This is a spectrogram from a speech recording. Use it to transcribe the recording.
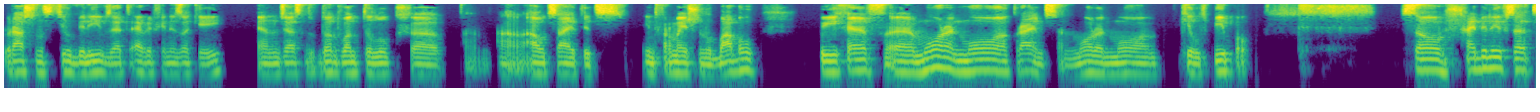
russians still believe that everything is okay and just don't want to look uh, uh, outside its informational bubble, we have uh, more and more crimes and more and more killed people. So I believe that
